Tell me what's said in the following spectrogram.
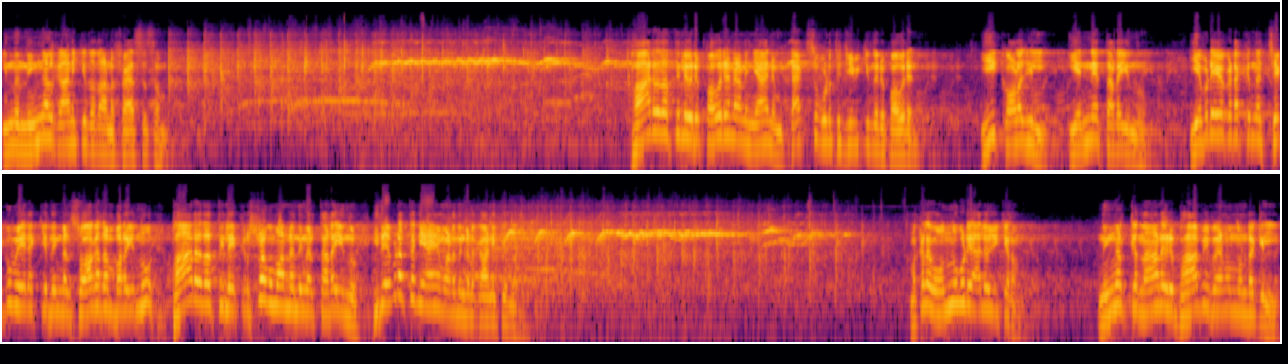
ഇന്ന് നിങ്ങൾ കാണിക്കുന്നതാണ് ഫാസിസം ഭാരതത്തിലെ ഒരു പൗരനാണ് ഞാനും. ടാക്സ് കൊടുത്ത് ജീവിക്കുന്ന ഒരു പൗരൻ. ഈ കോളേജിൽ എന്നെ തടയുന്നു. എവിടെയോ കിടക്കുന്ന ചെകുവേരയ്ക്ക് നിങ്ങൾ സ്വാഗതം പറയുന്നു. ഭാരതത്തിലെ കൃഷ്ണകുമാറിനെ നിങ്ങൾ തടയുന്നു. ഇത് എവിടത്തെ ന്യായമാണ് നിങ്ങൾ കാണിക്കുന്നത്? മക്കളെ ഒന്നുകൂടി ആലോചിക്കണം. നിങ്ങൾക്ക് നാളെ ഒരു ഭാവി വേണമെന്നുണ്ടെങ്കിൽ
